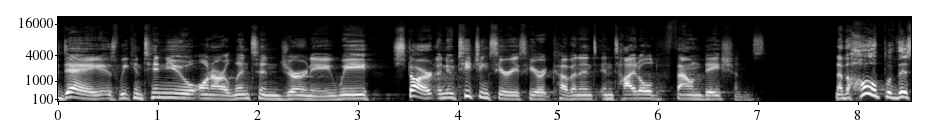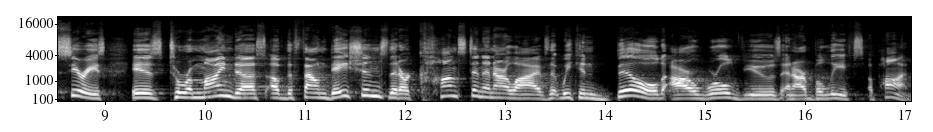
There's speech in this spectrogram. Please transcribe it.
Today, as we continue on our Lenten journey, we start a new teaching series here at Covenant entitled Foundations. Now, the hope of this series is to remind us of the foundations that are constant in our lives that we can build our worldviews and our beliefs upon.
